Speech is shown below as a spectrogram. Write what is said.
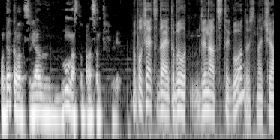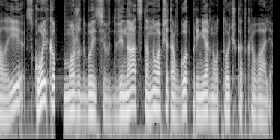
Вот это вот я ну, на сто процентов верю. Ну, получается, да, это был 12 год, то есть начало. И сколько, может быть, в 12 ну, вообще-то в год примерно вот точек открывали?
